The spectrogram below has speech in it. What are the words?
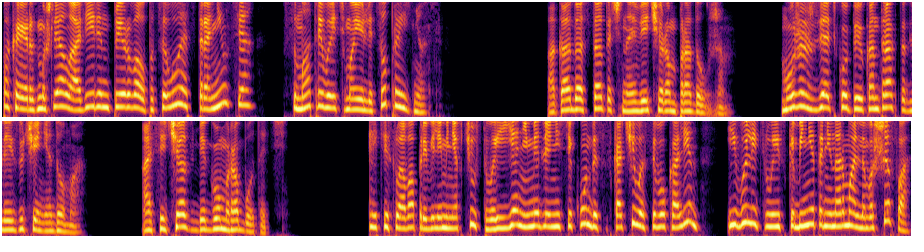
Пока я размышляла, Аверин прервал поцелуй, отстранился, всматриваясь в мое лицо, произнес. «Пока достаточно, вечером продолжим». Можешь взять копию контракта для изучения дома. А сейчас бегом работать». Эти слова привели меня в чувство, и я немедленно секунды соскочила с его колен и вылетела из кабинета ненормального шефа,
